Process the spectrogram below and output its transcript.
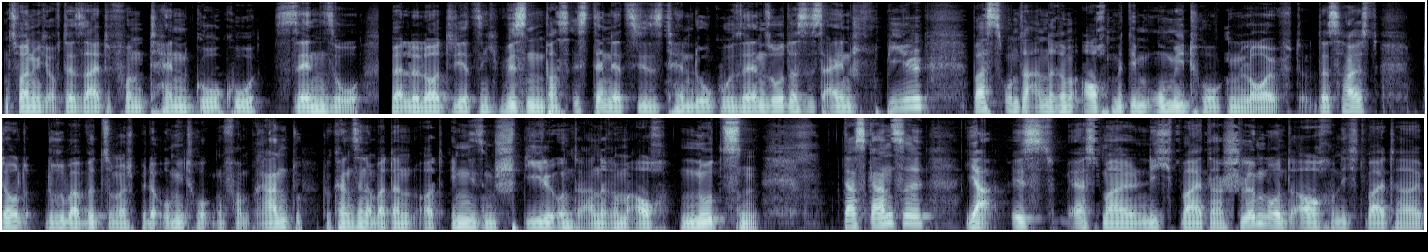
und zwar nämlich auf der Seite von Tengoku Senso. Für alle Leute, die jetzt nicht wissen, was ist denn jetzt dieses Tengoku Senso? Das ist ein Spiel, was unter anderem auch mit dem Omi-Token läuft. Das heißt, dort drüber wird zum Beispiel der Omi-Token verbrannt. Du kannst ihn aber dann in diesem Spiel unter anderem auch nutzen. Das Ganze, ja, ist erstmal nicht weiter schlimm und auch nicht weiter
